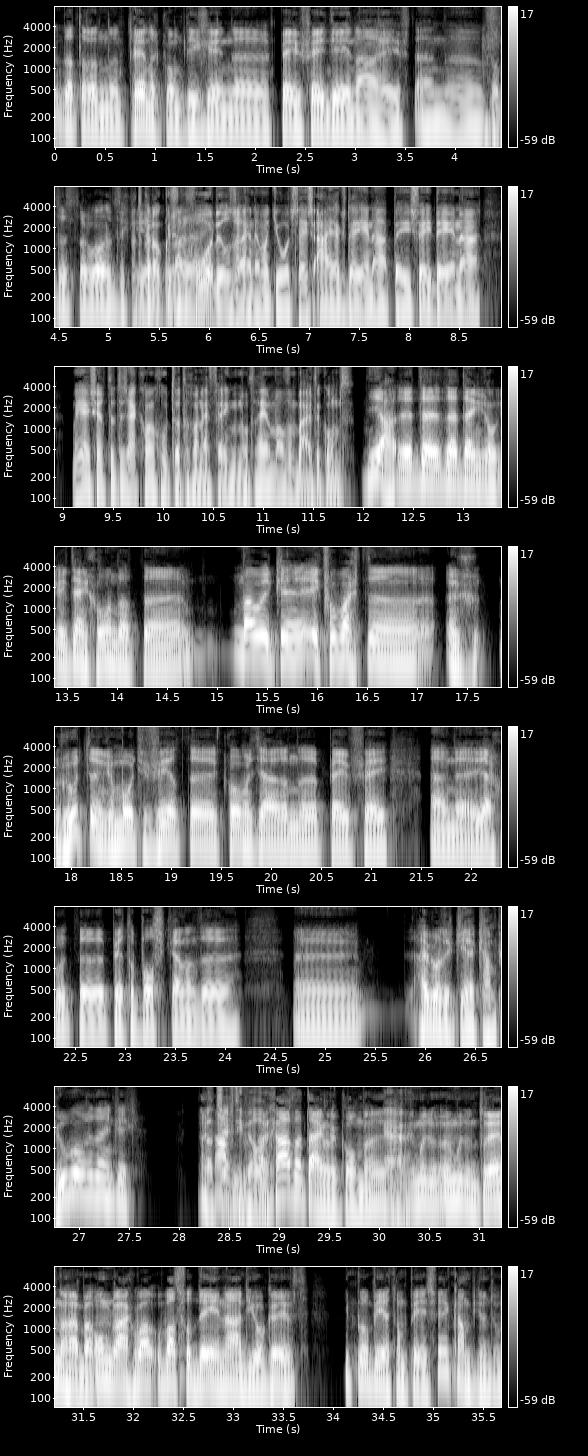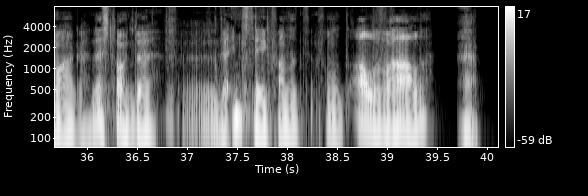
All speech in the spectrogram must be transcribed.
dat er een, trainer komt die geen eh PV-DNA heeft. En eh, dat is toch wel Dat kan ook eens een voordeel zijn, hè? want je hoort steeds Ajax-DNA, PSV-DNA... maar jij zegt het is eigenlijk gewoon goed dat er gewoon even iemand helemaal van buiten komt. Ja, dat, dat denk ik ook. Ik denk gewoon dat. nou, ik, ik verwacht een go- goed en gemotiveerd komend jaar een eh, PV. En eh, ja, goed, eh, Peter Bos kennende. eh hij wil een keer kampioen worden, denk ik. Dat gaat- zegt hij wel, Daar gaat het eigenlijk om. Hè. Ja. Je moet, we moeten een trainer hebben, ongeacht wat, wat voor DNA die ook heeft. Die probeert om PSV kampioen te maken. Dat is toch de, de insteek van het, van het alle verhalen.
